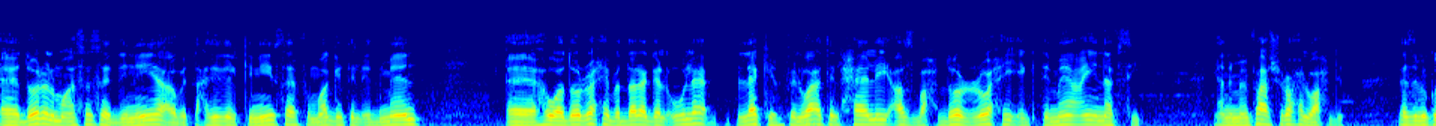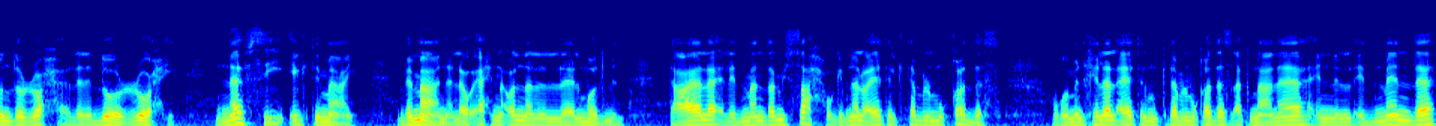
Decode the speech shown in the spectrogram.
آه، دور المؤسسة الدينية أو بالتحديد الكنيسة في مواجهة الإدمان آه، هو دور روحي بالدرجة الأولى لكن في الوقت الحالي أصبح دور روحي اجتماعي نفسي. يعني ما ينفعش روح لوحده لازم يكون دور روح دور روحي نفسي اجتماعي. بمعنى لو إحنا قلنا للمدمن تعالى الإدمان ده مش صح وجبنا له آيات الكتاب المقدس. ومن خلال آيات الكتاب المقدس أقنعناه إن الإدمان ده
